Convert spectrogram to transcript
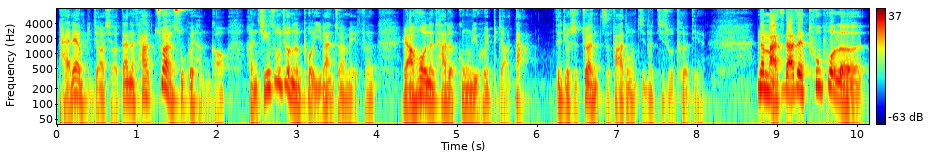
排量比较小，但是它转速会很高，很轻松就能破一万转每分。然后呢，它的功率会比较大，这就是转子发动机的技术特点。那马自达在突破了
